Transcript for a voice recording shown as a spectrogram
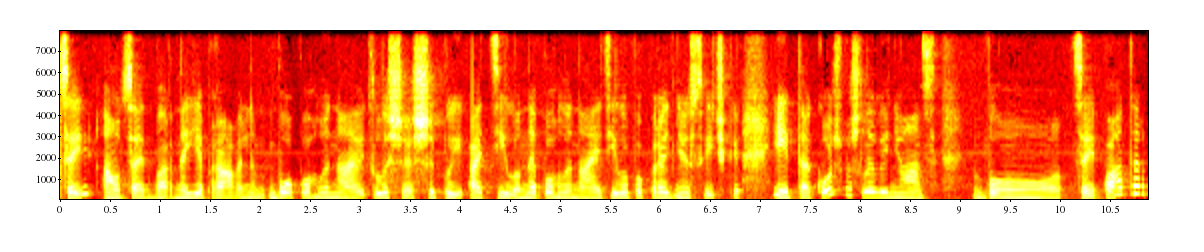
Цей outside бар не є правильним, бо поглинають лише шипи, а тіло не поглинає тіло попередньої свічки. І також важливий нюанс, бо цей паттерн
